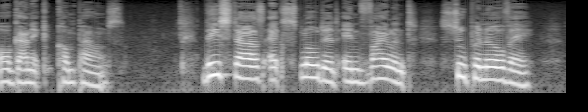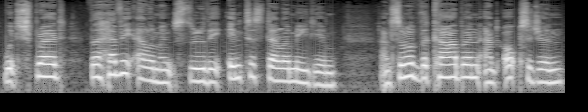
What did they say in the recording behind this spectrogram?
organic compounds. These stars exploded in violent supernovae, which spread the heavy elements through the interstellar medium, and some of the carbon and oxygen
